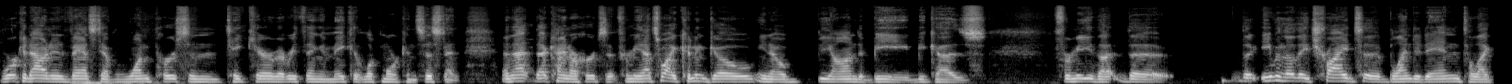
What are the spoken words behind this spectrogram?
work it out in advance to have one person take care of everything and make it look more consistent, and that that kind of hurts it for me. That's why I couldn't go, you know, beyond a B because for me the the the even though they tried to blend it in to like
